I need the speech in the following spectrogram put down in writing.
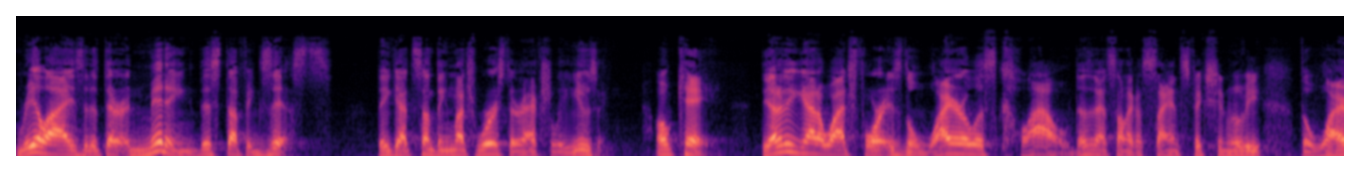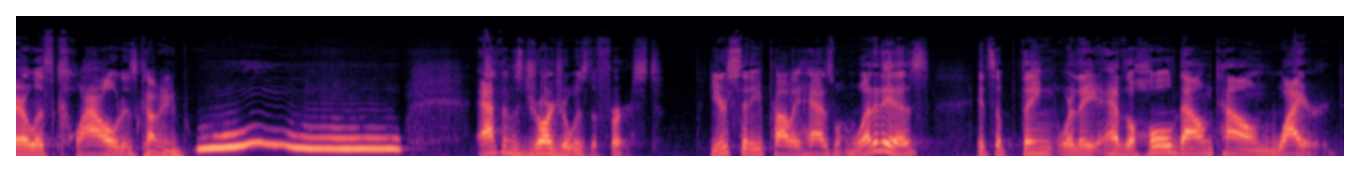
realize that if they're admitting this stuff exists, they got something much worse they're actually using. Okay, The other thing you got to watch for is the wireless cloud. Doesn't that sound like a science fiction movie? The wireless cloud is coming. Athens, Georgia was the first. Your city probably has one. What it is, it's a thing where they have the whole downtown wired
